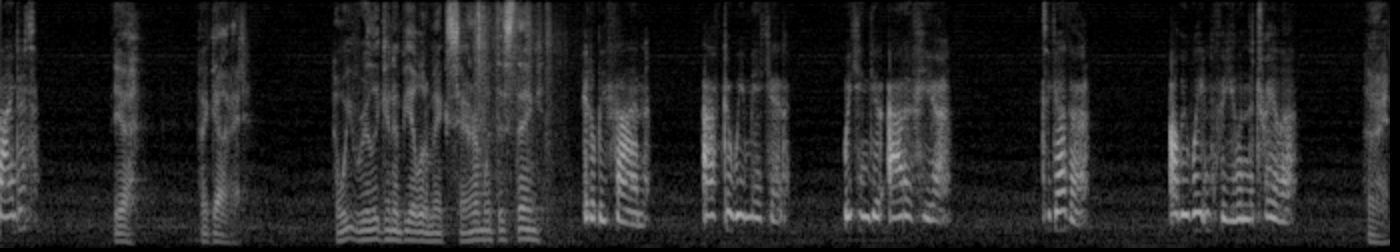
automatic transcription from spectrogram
Find it? Yeah, I got it. Are we really gonna be able to make serum with this thing? It'll be fine. After we make it, we can get out of here. Together. I'll be waiting for you in the trailer. All right.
